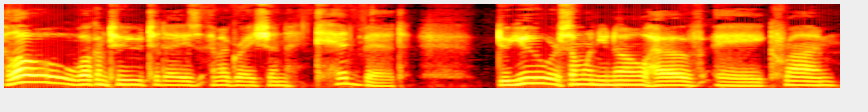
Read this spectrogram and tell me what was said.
Hello, welcome to today's immigration tidbit. Do you or someone you know have a crime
